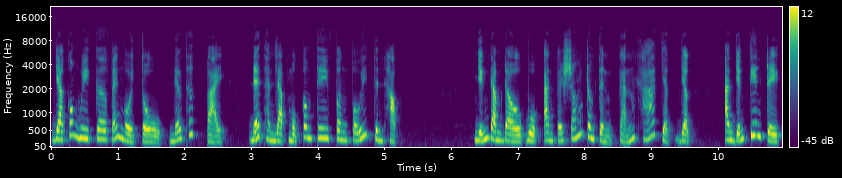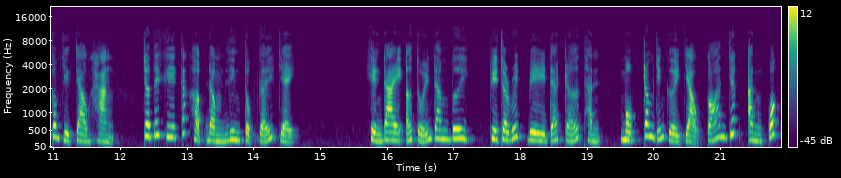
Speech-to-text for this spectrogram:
và có nguy cơ phải ngồi tù nếu thất bại để thành lập một công ty phân phối tinh học. Những năm đầu buộc anh phải sống trong tình cảnh khá chật vật anh vẫn kiên trì công việc chào hàng cho tới khi các hợp đồng liên tục gửi về. Hiện nay ở tuổi 50, Peter Rigby đã trở thành một trong những người giàu có nhất Anh quốc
